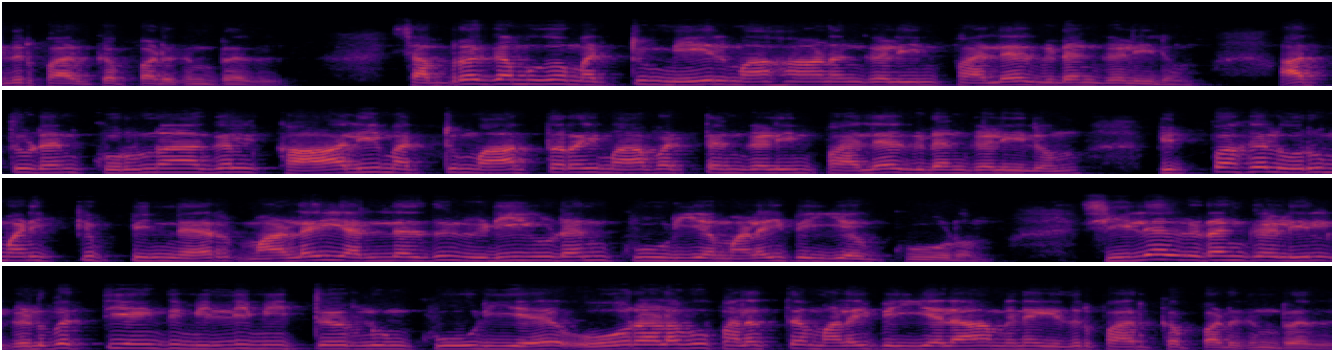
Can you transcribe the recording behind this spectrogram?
எதிர்பார்க்கப்படுகின்றது. சப்ரகமுக மற்றும் மேல் மாகாணங்களின் பல இடங்களிலும் அத்துடன் குருநாகல் காலி மற்றும் மாத்தறை மாவட்டங்களின் பல இடங்களிலும் பிற்பகல் ஒரு மணிக்கு பின்னர் மழை அல்லது இடியுடன் கூடிய மழை பெய்யக்கூடும். சில இடங்களில் எழுபத்தி ஐந்து மில்லிமீட்டரிலும் கூடிய ஓரளவு பலத்த மழை பெய்யலாம் என எதிர்பார்க்கப்படுகின்றது.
